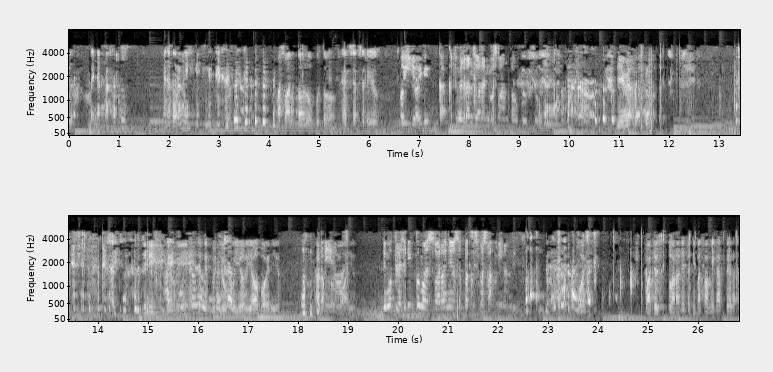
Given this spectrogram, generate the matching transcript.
juga. Banyak pasar tuh. Banyak orang nih. Mas Wanto lo butuh headset serius Oh iya, ini gak kedengeran suaranya Mas Wanto. Iya. headset bojoku yo yo apa ini yo. Iya, promo. Lima belas ribu mas, suaranya sebagus Mas Fahmi nanti. Wes. Waduh, suaranya jadi Mas Fahmi kabeh lah.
